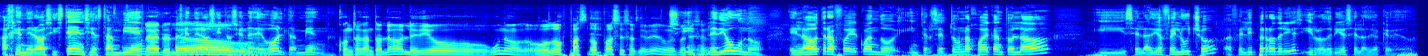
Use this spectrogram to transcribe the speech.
Ha generado asistencias también, Claro, ha generado dado- situaciones de gol también. Contra Cantolao le dio uno o dos, pas- dos pases a Quevedo, me Sí, parece. ¿no? le dio uno. En la otra fue cuando interceptó una jugada de Cantolao y se la dio a Felucho, a Felipe Rodríguez, y Rodríguez se la dio a Quevedo.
